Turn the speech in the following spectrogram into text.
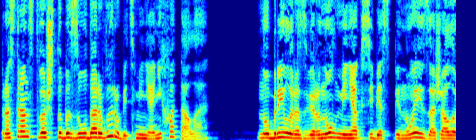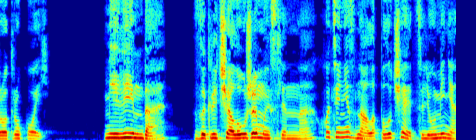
Пространства, чтобы за удар вырубить меня, не хватало но Брил развернул меня к себе спиной и зажал рот рукой. «Мелинда!» — закричала уже мысленно, хоть и не знала, получается ли у меня.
